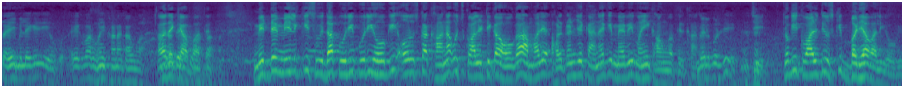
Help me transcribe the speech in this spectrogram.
सही मिलेगी जी। एक बार वहीं खाना खाऊँगा। अरे क्या बात है। मिड डे मील की सुविधा पूरी पूरी होगी और उसका खाना उच्च क्वालिटी का होगा। हमारे हरकरण जी कहना है कि मैं भी वहीं खाऊँगा फिर खाना। बिल्कुल जी। जी क्योंकि क्वालिटी उसकी बढ़िया वाली होगी।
